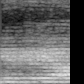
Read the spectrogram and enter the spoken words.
Yeah, yeah, up.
